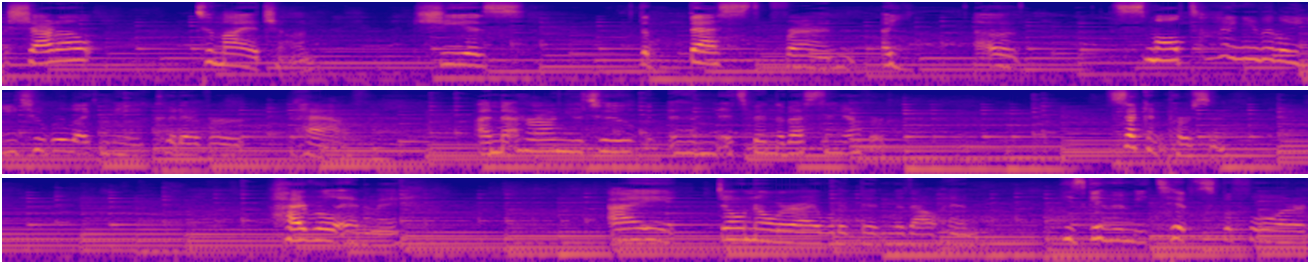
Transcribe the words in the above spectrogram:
A shout out to Maya Chan. She is the best friend a, a small, tiny little YouTuber like me could ever have. I met her on YouTube, and it's been the best thing ever. Second person Hyrule Anime. I don't know where I would have been without him. He's given me tips before.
